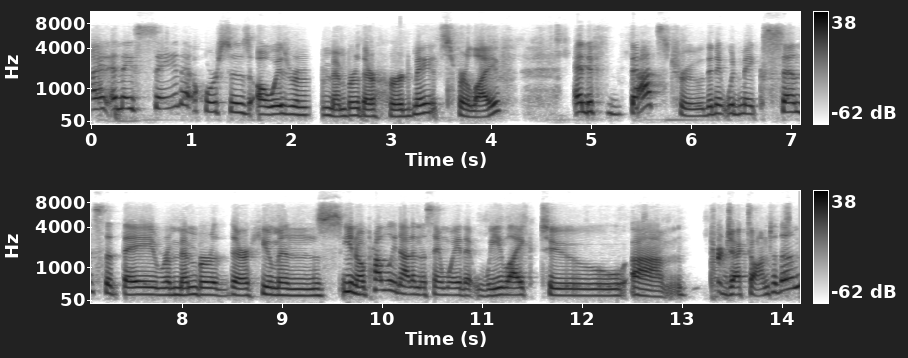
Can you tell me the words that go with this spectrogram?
And they say that horses always remember their herd mates for life. And if that's true, then it would make sense that they remember their humans, you know, probably not in the same way that we like to um, project onto them.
